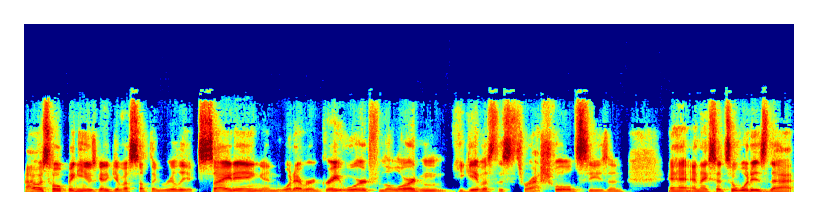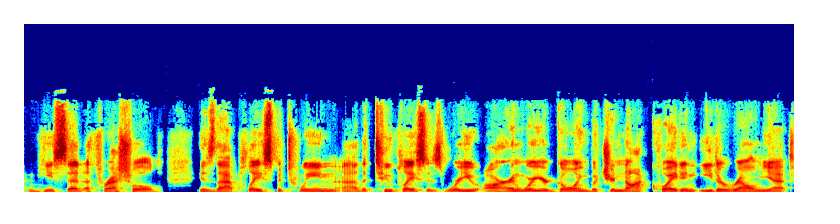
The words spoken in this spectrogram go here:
I was hoping he was going to give us something really exciting and whatever, a great word from the Lord. And he gave us this threshold season. And, and I said, So what is that? And he said, A threshold is that place between uh, the two places where you are and where you're going, but you're not quite in either realm yet.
